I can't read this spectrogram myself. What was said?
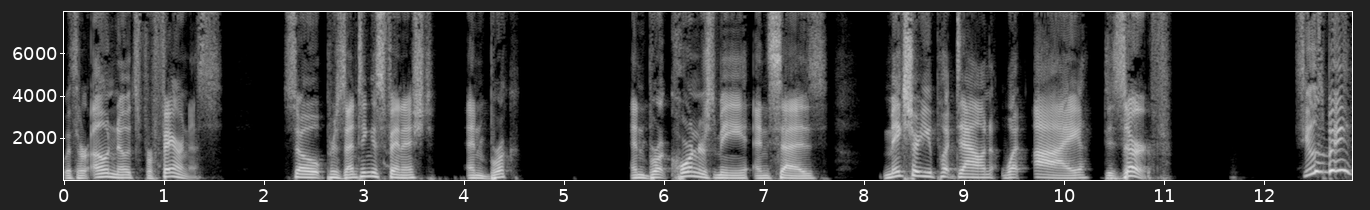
with her own notes for fairness. So presenting is finished, and Brooke and Brooke corners me and says, make sure you put down what I deserve. Excuse me?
